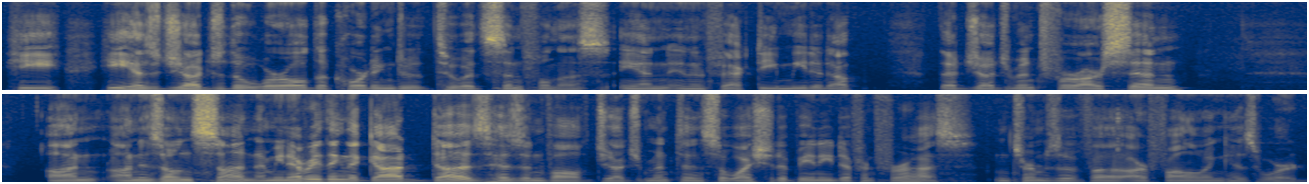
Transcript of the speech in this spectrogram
he he has judged the world according to, to its sinfulness and, and in fact he meted out that judgment for our sin on on his own son. I mean everything that God does has involved judgment and so why should it be any different for us in terms of uh, our following his word?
